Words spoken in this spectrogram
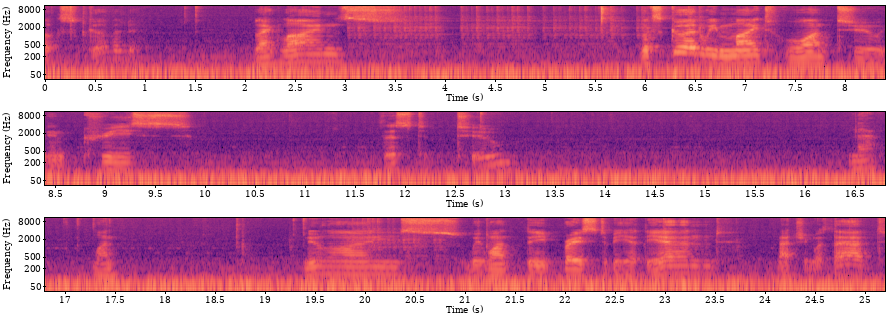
looks good. Blank lines. Looks good. We might want to increase this to two. Nah, one. New lines. We want the brace to be at the end, matching with that.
